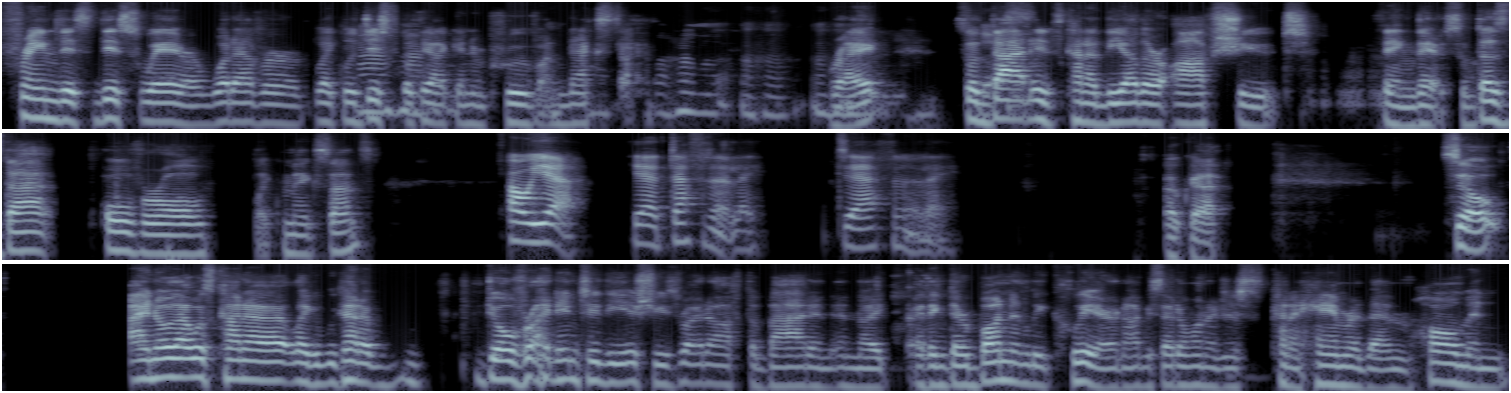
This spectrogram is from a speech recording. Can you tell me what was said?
framed this this way, or whatever, like logistical thing I mm-hmm. can improve on next time. Mm-hmm. Mm-hmm. Right. So yes. that is kind of the other offshoot thing there. So does that overall like make sense? Oh, yeah. Yeah, definitely. Definitely. Okay. So I know that was kind of like we kind of dove right into the issues right off the bat and, and like I think they're abundantly clear. And obviously I don't want to just kind of hammer them home. And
